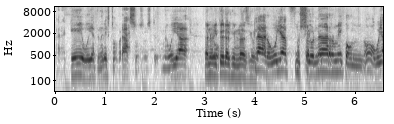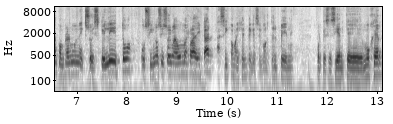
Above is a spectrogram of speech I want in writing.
¿Para qué voy a tener estos brazos? Este, me voy a... Ya no necesito ir al gimnasio. Claro, voy a fusionarme con, no, voy a comprarme un exoesqueleto, o si no, si soy aún más radical, así como hay gente que se corta el pene porque se siente mujer,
